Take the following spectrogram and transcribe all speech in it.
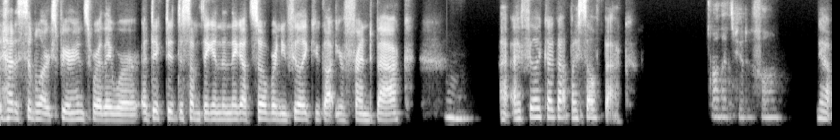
had a similar experience where they were addicted to something and then they got sober, and you feel like you got your friend back? Mm. I, I feel like I got myself back. Oh, that's beautiful. Yeah.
